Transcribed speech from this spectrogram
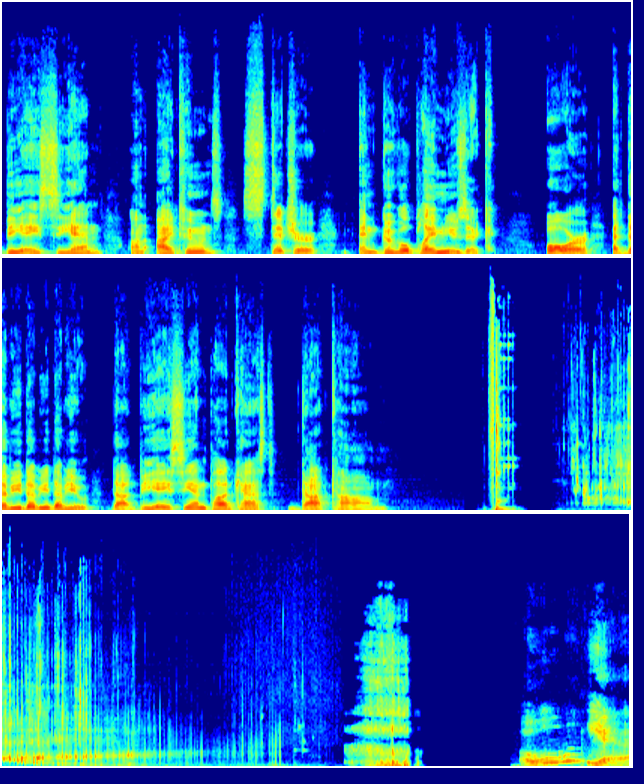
BACN on iTunes, Stitcher, and Google Play Music, or at www.bacnpodcast.com. Oh, yeah.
